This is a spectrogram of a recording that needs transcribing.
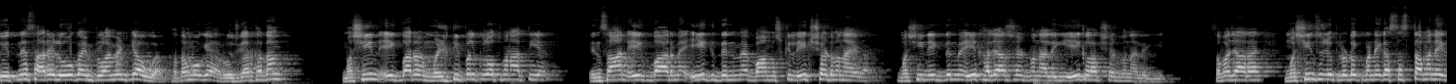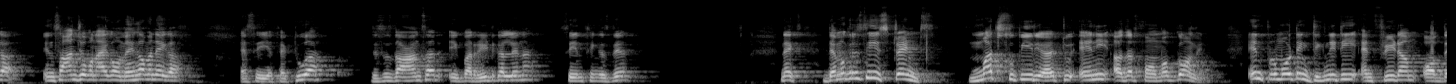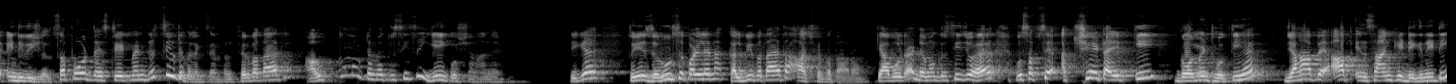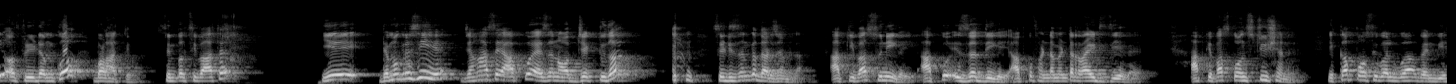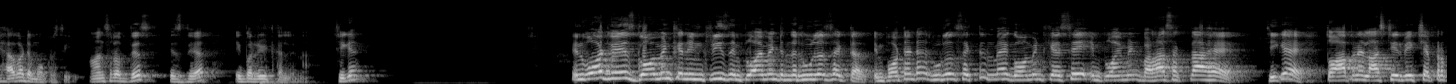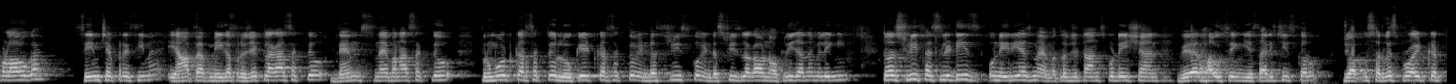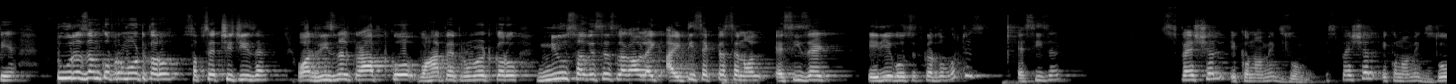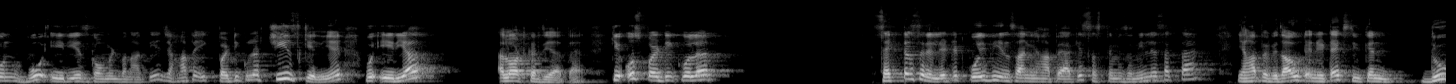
तो इतने सारे लोगों का इंप्लॉयमेंट क्या हुआ? खत्म हो गया, रोज़गार खत्म। मशीन एक बार में मल्टीपल क्लॉथ बनाती है। इंसान एक बार में एक दिन में बामुश्किल एक शर्ट बनाएगा। मशीन एक दिन में एक हज़ार शर्ट बना लेगी, एक लाख शर्ट बना लेगी। समझ आ रहा है? मशीन से जो प्रोडक्ट बनेगा, सस्ता बनेगा। इंसान जो बनाएगा, वो महँगा बनेगा। ऐसे ही इफ़ेक्ट हुआ। दिस इज़ द आंसर एक बार रीड कर लेना। Same thing is there next democracy strength much superior to any other form of government in promoting dignity and freedom of the individual support the statement with suitable example फिर बताया था outcome of democracy से यही question आने हैं। ठीक है? तो ये ज़रूर से पढ़ लेना। कल भी बताया था, आज फिर बता रहा हूँ। क्या बोल रहा है? डेमोक्रेसी जो है, वो सबसे अच्छे टाइप की गवर्नमेंट होती है, जहाँ पे आप इंसान की डिग्निटी और फ्रीडम को बढ़ाते हो। सिंपल सी बात है। ये डेमोक्रेसी है, जहाँ से आपको as an object to the citizen का दर्जा मिला। आपकी बात सुनी गई, आपको इज़्ज़त दी गई, आपको फंडामेंटल राइट्स दिए गए। आपके पास कॉन्स्टिट्यूशन है। ये कब पॉसिबल हुआ? When we have a democracy answer of this is there एक बार रीड कर लेना। ठीक है? In what ways government can increase employment in the rural sector important है। रूरल सेक्टर में गवर्नमेंट कैसे इंप्लॉयमेंट बढ़ा सकता है? ठीक है? तो आपने लास्ट ईयर भी एक चैप्टर पढ़ा होगा। सेम चैप्टर इसी में, यहाँ पे आप मेगा प्रोजेक्ट लगा सकते हो, डैम्स नए बना सकते हो, प्रमोट कर सकते हो, लोकेट कर सकते हो, इंडस्ट्रीज़ को, इंडस्ट्रीज़ लगाओ, नौकरी ज़्यादा मिलेंगी। टर्शरी फैसिलिटीज़ उन एरियाज़ में मतलब जो ट्रांसपोर्टेशन वेयर हाउसिंग ये सारी चीज़ करो, जो आपको सर्विस प्रोवाइड करती है। टूरिज़्म को प्रमोट करो, सबसे अच्छी चीज़ है, और रीजनल क्राफ्ट को वहाँ पे प्रमोट करो। न्यू सर्विसेज़ लगाओ like IT sector and all SEZ area घोषित कर दो। What is SEZ special economic zone special economic zone वो एरियाज़ गवर्नमेंट बनाती है जहाँ पे एक पर्टिकुलर चीज़ के लिए वो एरिया अलॉट कर दिया जाता है कि उस पर्टिकुलर सेक्टर से रिलेटेड कोई भी इंसान यहाँ पे आके सस्ते में ज़मीन ले सकता है। यहाँ पे without any tax you can do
